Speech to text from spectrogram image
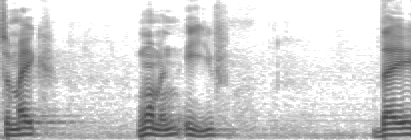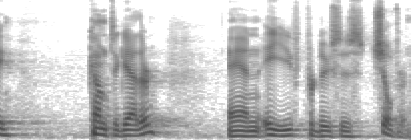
to make woman, Eve. They come together, and Eve produces children,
